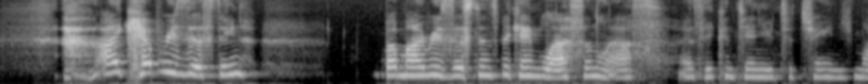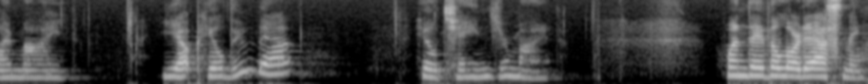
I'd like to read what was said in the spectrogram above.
I kept resisting, but my resistance became less and less as he continued to change my mind. Yep, he'll do that. He'll change your mind. One day the Lord asked me,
